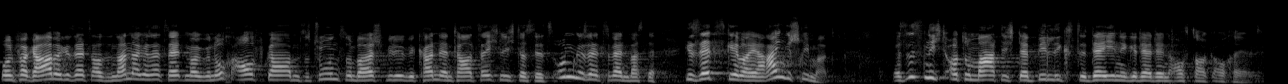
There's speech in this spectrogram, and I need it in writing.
und Vergabegesetz auseinandergesetzt. Da hätten wir genug Aufgaben zu tun, z. B. wie kann denn tatsächlich das jetzt umgesetzt werden, was der Gesetzgeber ja reingeschrieben hat. Es ist nicht automatisch der Billigste derjenige, der den Auftrag auch hält.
